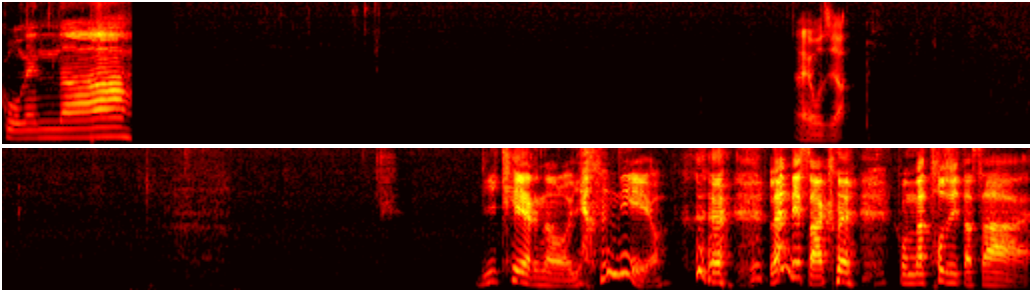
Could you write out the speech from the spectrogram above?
ごめんなはいおじゃ。DK やるのやんねえよ。なんでさこれこんな閉じたさ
